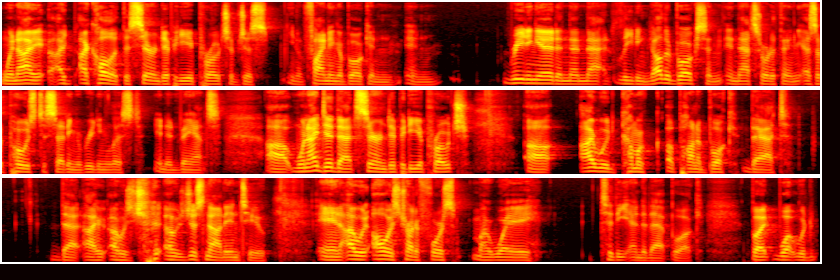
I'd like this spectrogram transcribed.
when I, I, I call it the serendipity approach of just you know finding a book and and reading it and then that leading to other books and, and that sort of thing, as opposed to setting a reading list in advance. Uh, when I did that serendipity approach, uh, I would come upon a book that that I, I was I was just not into, and I would always try to force my way to the end of that book. But what would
